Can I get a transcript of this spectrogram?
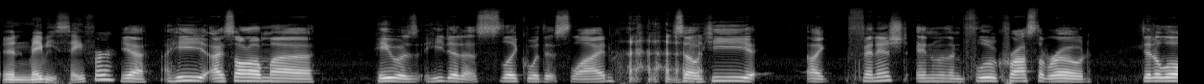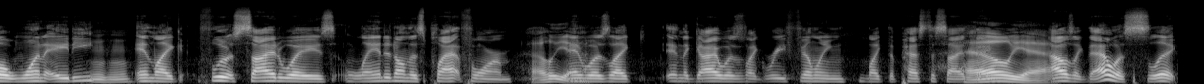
and maybe safer. yeah. He I saw him. Uh, he was he did a slick with it slide. so he like finished and then flew across the road, did a little 180 Mm-hmm. and like flew it sideways, landed on this platform, Hell yeah. and was like, and the guy was like refilling like the pesticide. thing. Hell yeah. I was like, that was slick.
